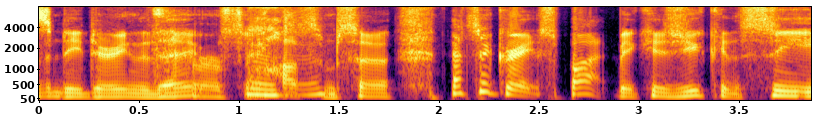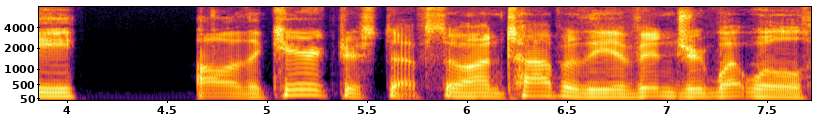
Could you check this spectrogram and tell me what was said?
70 during the day. perfect. Awesome. So that's a great spot because you can see all of the character stuff. So on top of the Avenger, what will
